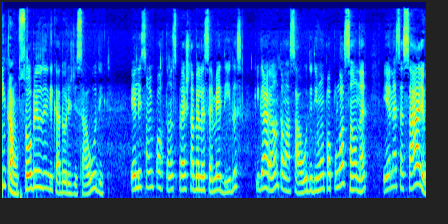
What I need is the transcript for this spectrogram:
Então, sobre os indicadores de saúde, eles são importantes para estabelecer medidas que garantam a saúde de uma população, né? E é necessário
